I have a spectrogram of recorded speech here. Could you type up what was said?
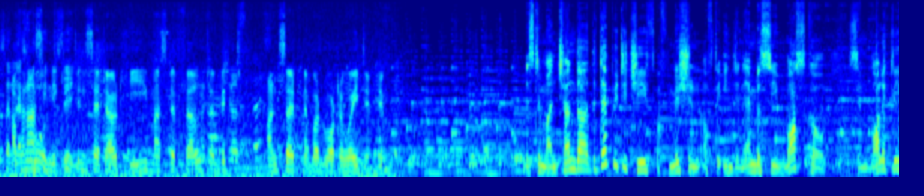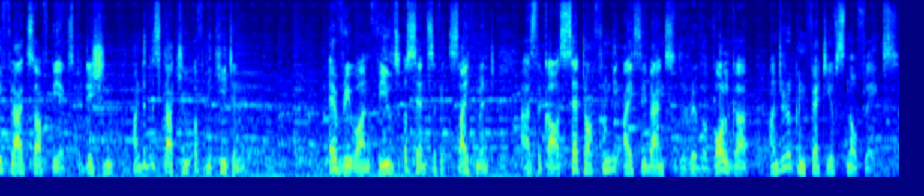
Afanasy Nikitin set out, he must have felt a bit uncertain about what awaited him. Mr. Manchanda, the deputy chief of mission of the Indian Embassy, Moscow, symbolically flags off the expedition under the statue of Nikitin Everyone feels a sense of excitement as the cars set off from the icy banks of the river Volga under a confetti of snowflakes.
